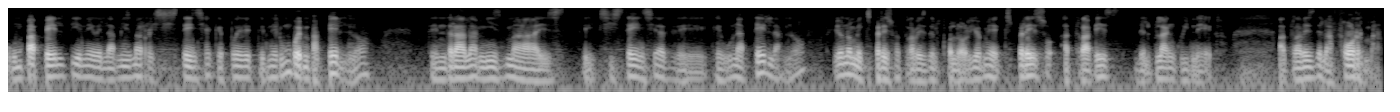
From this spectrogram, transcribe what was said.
Un papel tiene la misma resistencia que puede tener un buen papel, ¿no? Tendrá la misma este, existencia de, que una tela, ¿no? Yo no me expreso a través del color, yo me expreso a través del blanco y negro, a través de la forma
